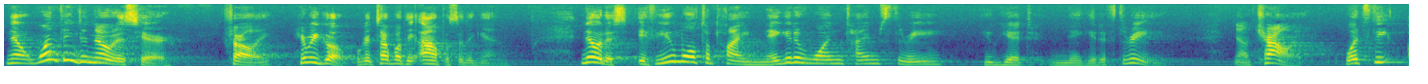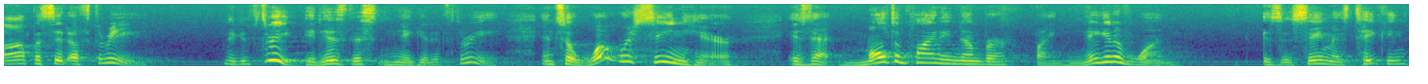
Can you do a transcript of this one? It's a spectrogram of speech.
Now, one thing to notice here, Charlie, here we go. We're going to talk about the opposite again. Notice, if you multiply negative 1 times 3, you get negative 3. Now, Charlie, what's the opposite of 3? Negative 3. It is this negative 3. And so what we're seeing here is that multiplying a number by negative 1 is the same as taking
